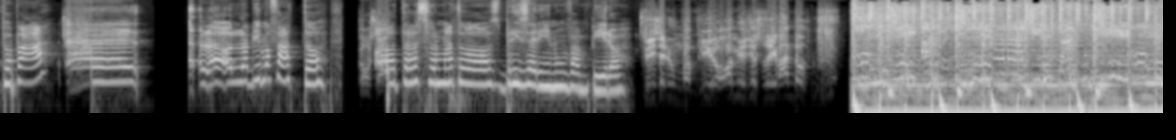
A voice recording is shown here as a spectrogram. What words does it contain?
Papà? Eh, l'abbiamo fatto. Ho trasformato Sbreezer in un vampiro. Sbreezer in un vampiro? Oh mio Dio, sto arrivando!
